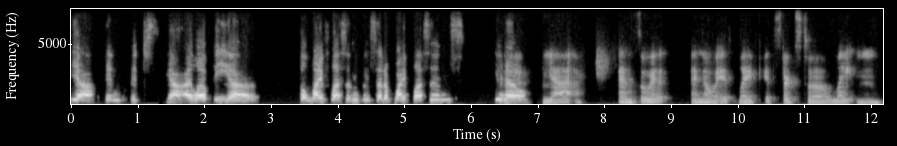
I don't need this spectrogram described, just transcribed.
yeah, and it's yeah, I love the uh the life lessons instead of wife lessons, you know. Yeah. yeah and so it i know it like it starts to lighten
